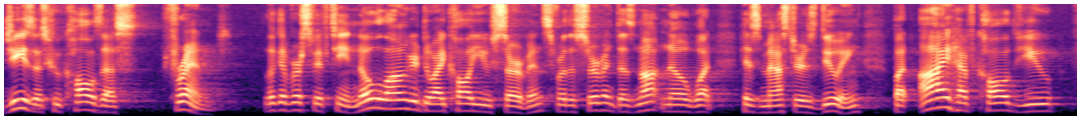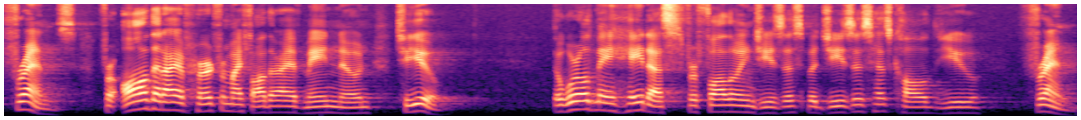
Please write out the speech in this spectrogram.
Jesus, who calls us friend. Look at verse 15. No longer do I call you servants, for the servant does not know what his master is doing, but I have called you friends. For all that I have heard from my Father, I have made known to you. The world may hate us for following Jesus, but Jesus has called you friend.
